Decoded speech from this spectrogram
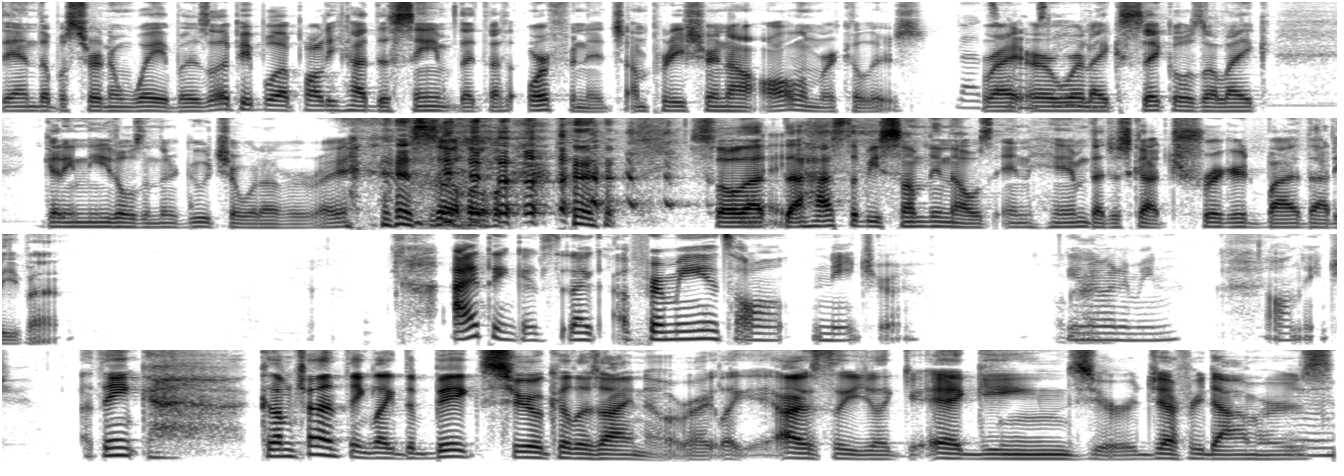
they end up a certain way. But there's other people that probably had the same like that orphanage. I'm pretty sure not all of them are killers, That's right? Or we're like sickles are like getting needles in their gooch or whatever, right? so, so that Right. that has to be something that was in him that just got triggered by that event. I think it's like for me, it's all nature. You know what I mean? All nature. I think, because I'm trying to think, like the big serial killers I know, right? Like obviously, like your Ed Geins, your Jeffrey Dahmers.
